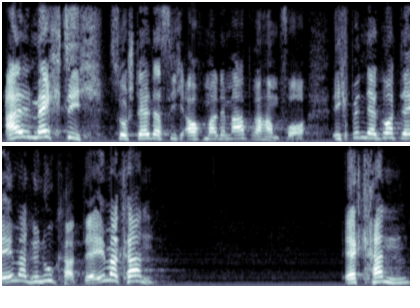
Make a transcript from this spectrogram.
allmächtig. So stellt er sich auch mal dem Abraham vor. Ich bin der Gott, der immer genug hat, der immer kann. Er kann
